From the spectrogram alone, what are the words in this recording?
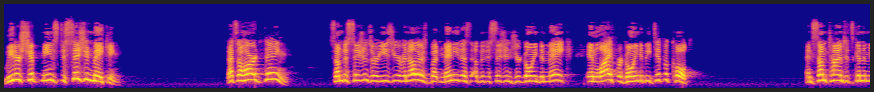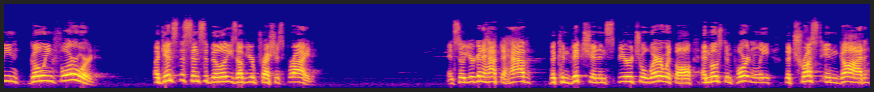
Leadership means decision making. That's a hard thing. Some decisions are easier than others, but many of the decisions you're going to make in life are going to be difficult. And sometimes it's going to mean going forward against the sensibilities of your precious bride. And so you're going to have to have the conviction and spiritual wherewithal, and most importantly, the trust in God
